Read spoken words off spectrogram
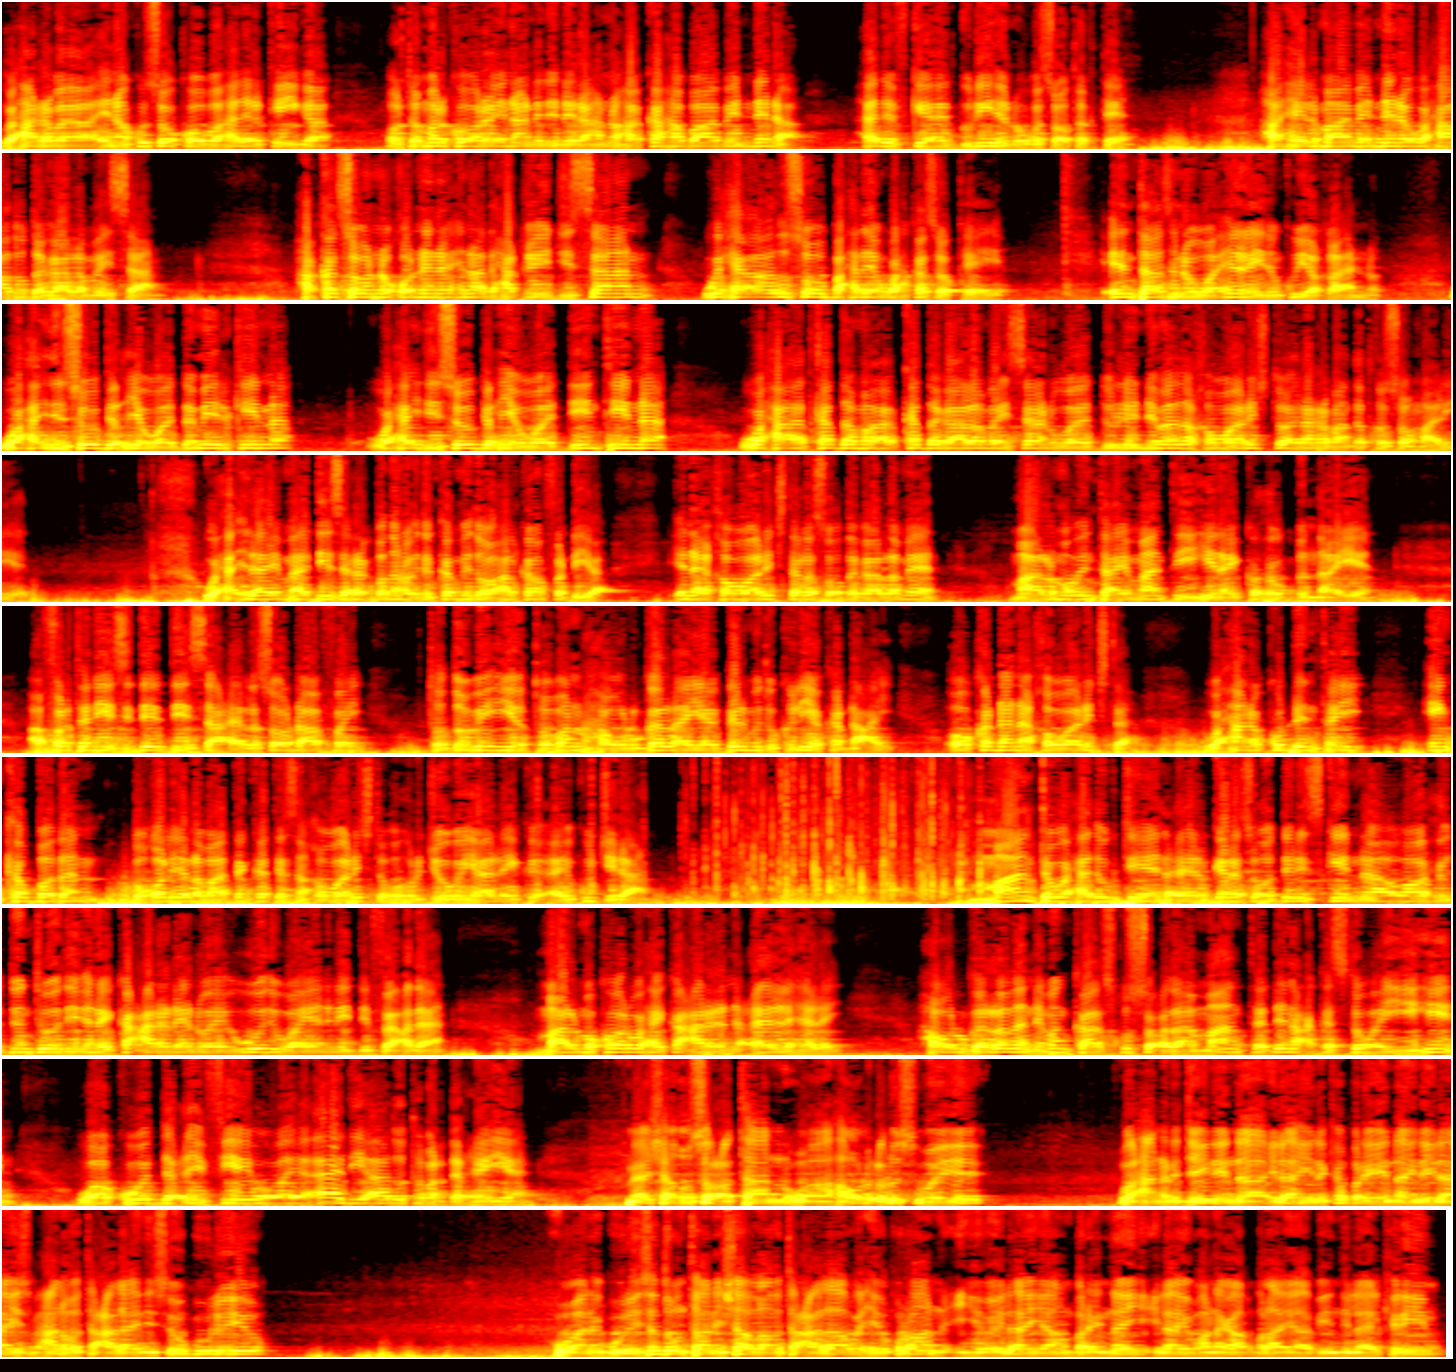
Waxaan rabaa inaan ku soo koobo hadalkayga. Horta marka hore inaan idin idhaahno ha ka habaabinnina hadafkii aad guryihiinna uga soo tagteen. Ha hilmaaminina waxaad u dagaalamaysaan. Ha ka soo noqonnina inaad xaqiijisaan wixii aad u soo baxdeen wax ka sokeeya. Intaasna waa in laydinku yaqaanno waxa idin soo bixiya waa damiirkiinna waxa idin soo bixiya waa diintiinna. Waxa aad ka dagaalamaysaan waa dullinimada khawaarijtu ay la rabaan dadka soomaaliyeed. Waxaa ilaahay mahaddiisa rag badan oo idinka mid oo halkan fadhiya inay khawaarijta la soo dagaalameen maalmo inta ay maanta yihiin ay ka xoog badnaayeen. Afartan iyo siddeeddii saac ee la soo dhaafay toddobi-iyo toban howlgal ayaa galmudug keliya ka dhacay oo ka dhana khawaarijta. Waxaana ku dhintay in ka badan boqol iyo labaatan ka tirsan khawaarijta oo horjoogayaal ay ku jiraan. Maanta waxaad ogtihiin ceelgaras oo deriskiinna oo xuduntoodii inay ka carareen oo ay awoodi waayeen inay difaacdaan. Maalmo ka hor waxay ka carareen ceel la helay. Howlgallada nimankaas ku socdaa maanta dhinac kasta oo ay yihiin waa kuwo daciifiyey oo ay aad iyo aad u tabardarreeyeen. Meeshaad u socotaan waa hawl culus weeye waxaan rajaynaynaa ilaahayna ka baryaynaa in ilaahay subxaana wa tacaala idin soo guuleeyo. Waana guulaysan doontaan insha allahu tacaala wixii qur'aan iyo ilaahay aan barinnay. Ilaahay waa naga aqbalayaa biidni illahi alkariim.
